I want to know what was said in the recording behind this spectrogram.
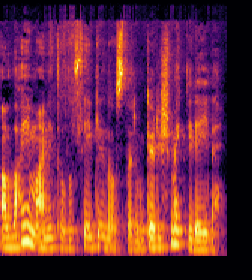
Allah'a emanet olun sevgili dostlarım. Görüşmek dileğiyle.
